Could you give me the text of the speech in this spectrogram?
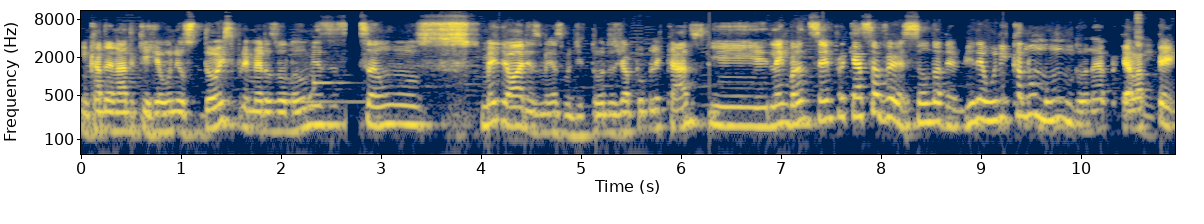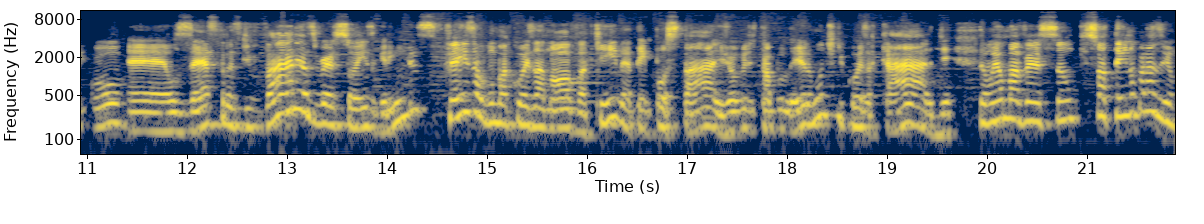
encadernado que reúne os dois primeiros volumes são os melhores mesmo de todos já publicados. E lembrando sempre que essa versão da Devir é única no mundo, né? Porque ela Sim. pegou é, os extras de várias versões gringas, fez alguma coisa nova aqui, né? Tem postar, jogo de tabuleiro, um monte de coisa, card. Então é uma versão que só tem no Brasil.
